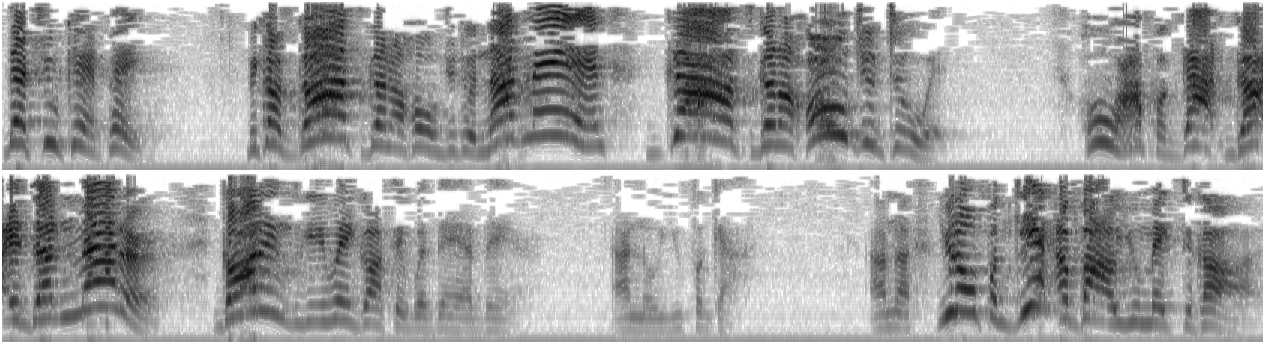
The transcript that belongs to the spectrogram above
that you can't pay. Because God's gonna hold you to it. Not man. God's gonna hold you to it. Oh, I forgot. God, it doesn't matter. God is, when God said, well, there, there. I know you forgot. I'm not, you don't forget a vow you make to God.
